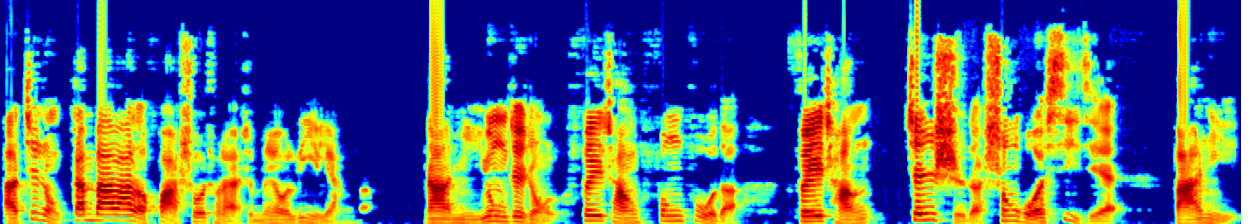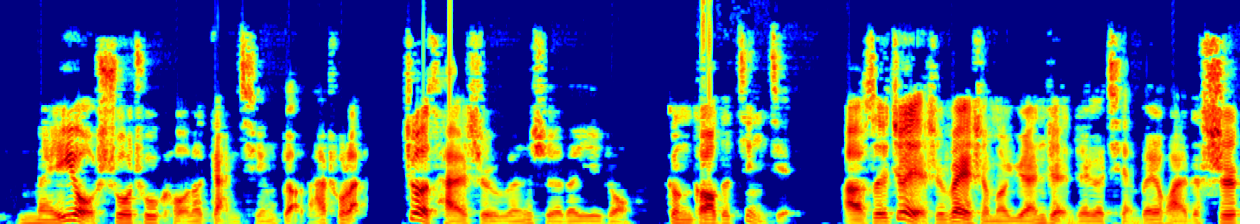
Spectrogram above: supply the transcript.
啊，这种干巴巴的话说出来是没有力量的。那你用这种非常丰富的、非常真实的生活细节，把你没有说出口的感情表达出来，这才是文学的一种更高的境界啊！所以这也是为什么元稹这个遣悲怀的诗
